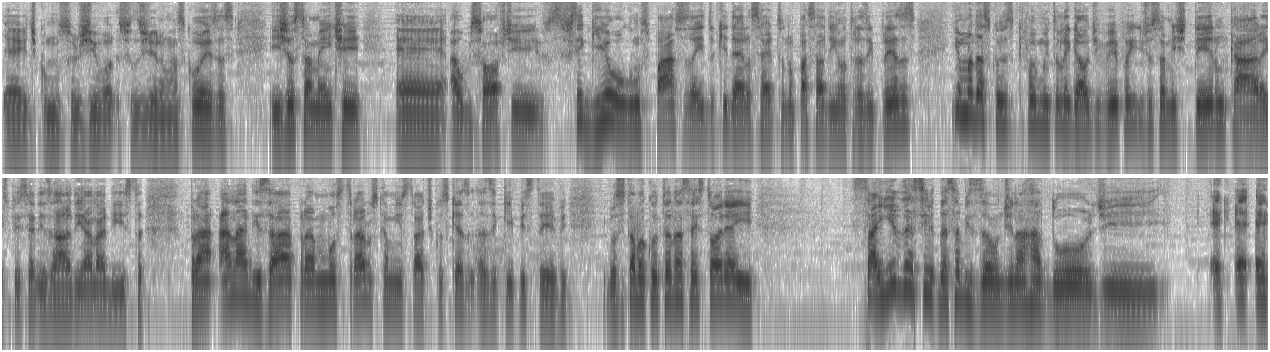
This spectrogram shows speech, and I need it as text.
é, de como surgiu, surgiram as coisas, e justamente é, a Ubisoft seguiu alguns passos aí do que deram certo no passado em outras empresas, e uma das coisas que foi muito legal de ver foi justamente ter um cara especializado em analista para analisar, para mostrar os caminhos táticos que as, as equipes teve. E você estava contando essa história aí sair desse, dessa visão de narrador, de. É, é, é,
